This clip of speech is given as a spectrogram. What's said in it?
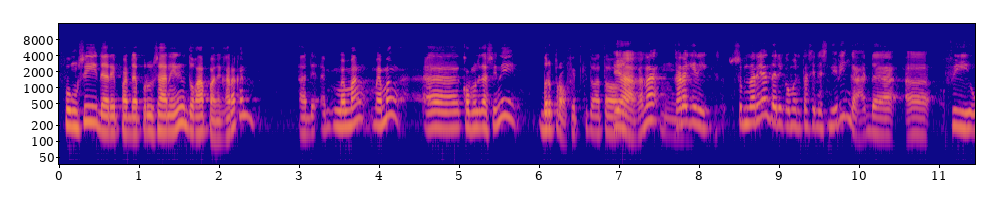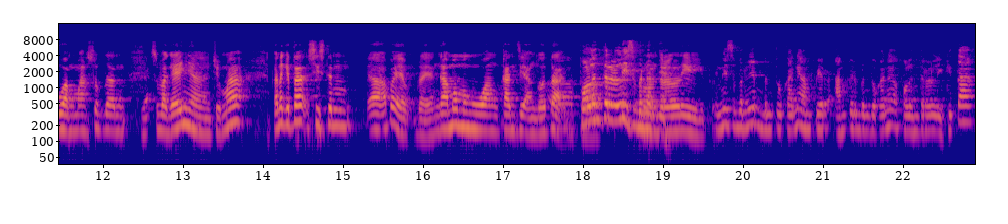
fungsi daripada perusahaan ini untuk apa nih? Karena kan ada memang memang eh, komunitas ini berprofit gitu atau Iya, karena karena gini, sebenarnya dari komunitas ini sendiri nggak ada eh, fee uang masuk dan sebagainya. Cuma karena kita sistem eh, apa ya, Brian, nggak mau menguangkan si anggota. gitu. voluntarily sebenarnya. Voluntarily gitu. Ini sebenarnya bentukannya hampir hampir bentukannya voluntarily. Kita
